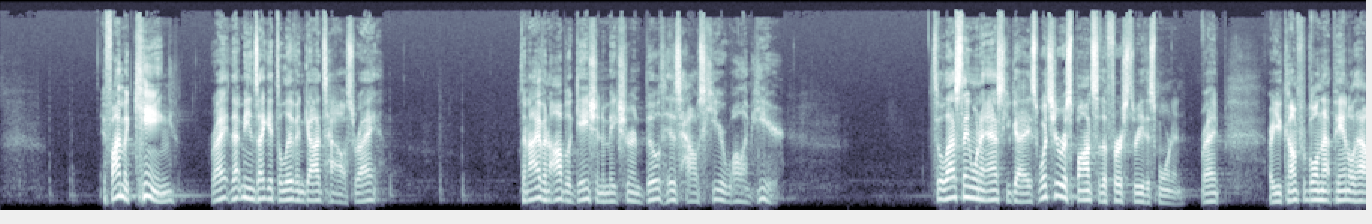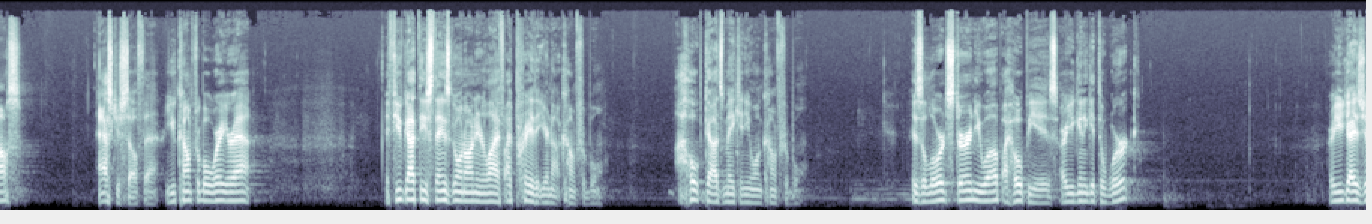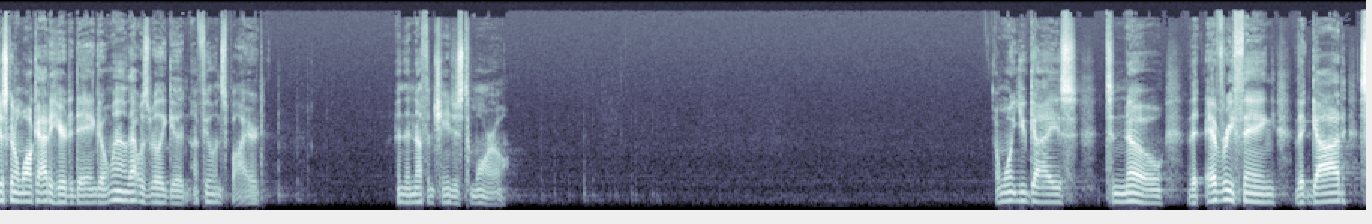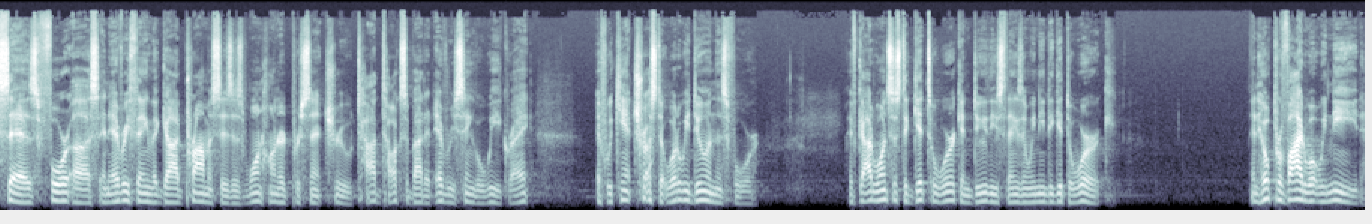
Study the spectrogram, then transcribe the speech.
If I'm a king, right, that means I get to live in God's house, right? Then I have an obligation to make sure and build his house here while I'm here. So, the last thing I want to ask you guys what's your response to the first three this morning, right? Are you comfortable in that paneled house? Ask yourself that. Are you comfortable where you're at? If you've got these things going on in your life, I pray that you're not comfortable. I hope God's making you uncomfortable. Is the Lord stirring you up? I hope He is. Are you going to get to work? Are you guys just going to walk out of here today and go, well, that was really good. I feel inspired. And then nothing changes tomorrow? I want you guys to know that everything that God says for us and everything that God promises is 100% true. Todd talks about it every single week, right? If we can't trust it, what are we doing this for? If God wants us to get to work and do these things, then we need to get to work. And He'll provide what we need.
